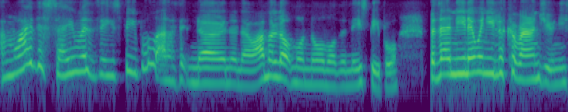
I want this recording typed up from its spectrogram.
Am I the same as these people? And I think, no, no, no. I'm a lot more normal than these people. But then, you know, when you look around you and you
